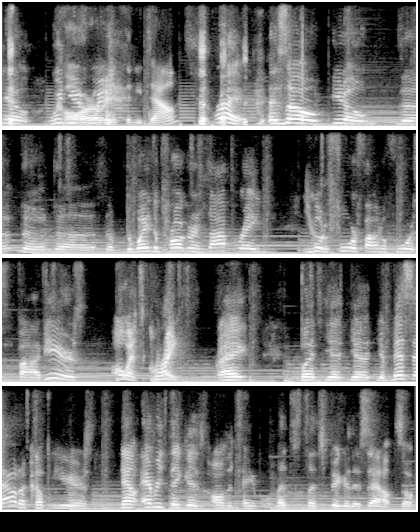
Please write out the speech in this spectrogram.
You know, when you Karl when, Anthony Towns. right. And so, you know, the the the the, the way the program's operating, you go to four Final Fours in five years. Oh, it's great, right? But you, you you miss out a couple years. Now everything is on the table. Let's let's figure this out. So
